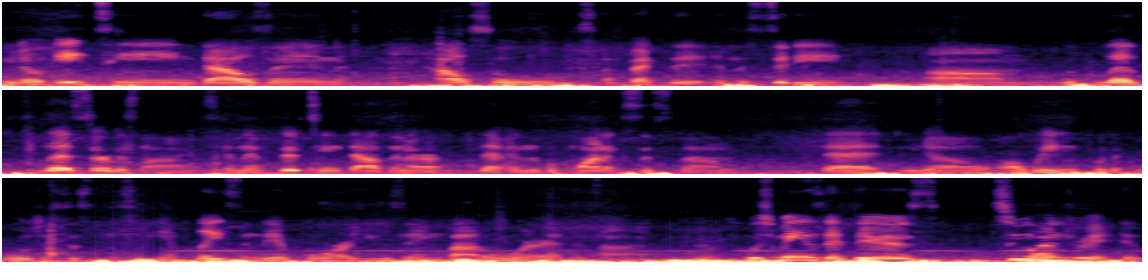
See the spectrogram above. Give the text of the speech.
you know 18,000 households affected in the city um, with lead, lead, service lines, and then 15,000 are that in the Pequannock system that you know are waiting for the corrosion systems to be in place and therefore are using bottled water at the time. Which means that there's 200,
